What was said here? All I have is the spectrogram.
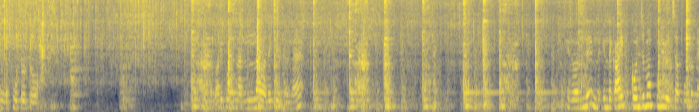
இதில் போட்டு விட்ருவோம் இந்த மாதிரி போட்டு நல்லா வதக்கி விட்டுருங்க. இது வந்து இந்த இந்த காய்க்கு கொஞ்சமாக புளி வச்சா போதுங்க.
